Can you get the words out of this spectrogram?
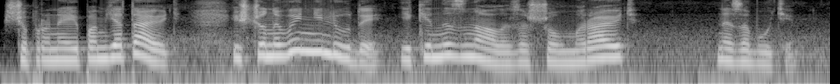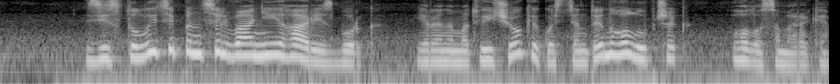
що про неї пам'ятають, і що невинні люди, які не знали за що вмирають, не забуті. Зі столиці Пенсильванії Гаррісбург Ірина Матвійчук і Костянтин Голубчик. Голос Америки.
